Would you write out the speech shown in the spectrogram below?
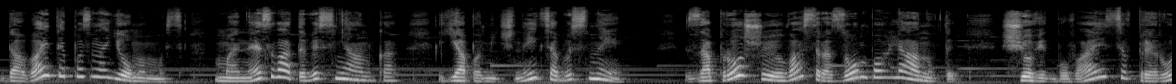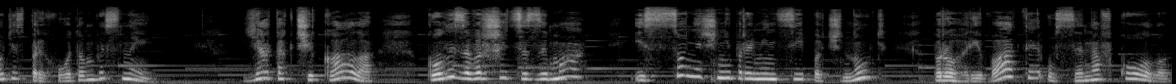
Давайте познайомимось. Мене звати Веснянка, я помічниця весни. Запрошую вас разом поглянути, що відбувається в природі з приходом весни. Я так чекала, коли завершиться зима, і сонячні промінці почнуть прогрівати усе навколо.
